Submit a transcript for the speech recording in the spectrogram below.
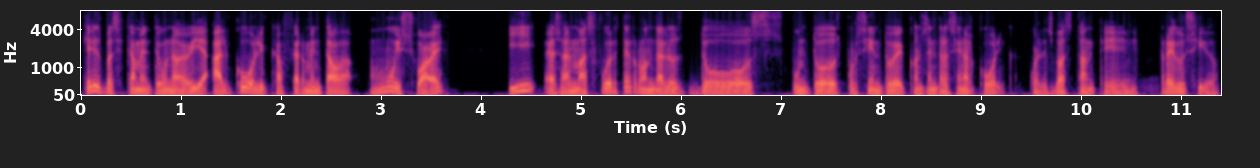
que es básicamente una bebida alcohólica fermentada muy suave y o sea, el más fuerte ronda los 2.2% de concentración alcohólica, cual es bastante reducido.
